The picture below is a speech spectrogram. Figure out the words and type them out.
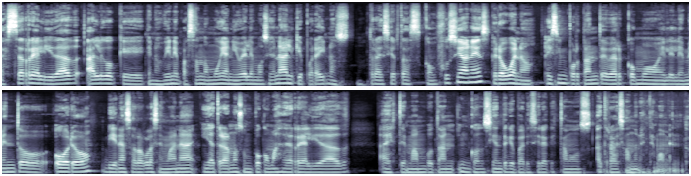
hacer realidad algo que, que, nos viene pasando muy a nivel emocional, que por ahí nos, nos trae ciertas confusiones, pero bueno, es importante ver cómo el elemento oro viene a cerrar la semana y a traernos un poco más de realidad a este mambo tan inconsciente que pareciera que estamos atravesando en este momento.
